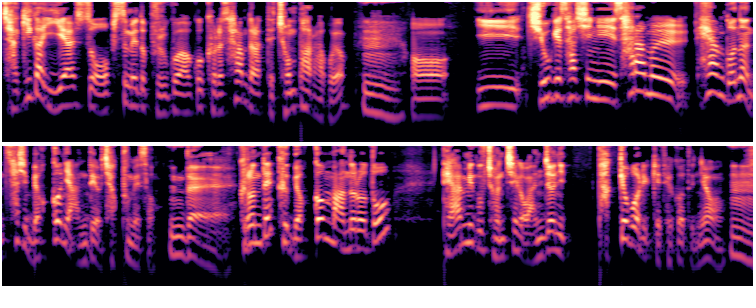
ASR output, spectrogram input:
자기가 이해할 수 없음에도 불구하고 그걸 사람들한테 전파를 하고요. 음. 어, 이 지옥의 사신이 사람을 해한 거는 사실 몇 건이 안 돼요 작품에서. 네. 그런데 그 몇 건만으로도 대한민국 전체가 완전히 바뀌어버리게 되거든요. 음.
